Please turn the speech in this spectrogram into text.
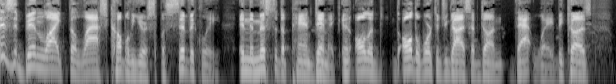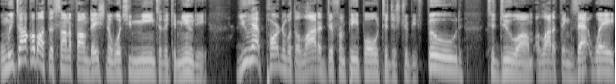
has it been like the last couple of years specifically in the midst of the pandemic and all of all the work that you guys have done that way? Because when we talk about the Sanneh Foundation and what you mean to the community, you have partnered with a lot of different people to distribute food, to do um, a lot of things that way.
